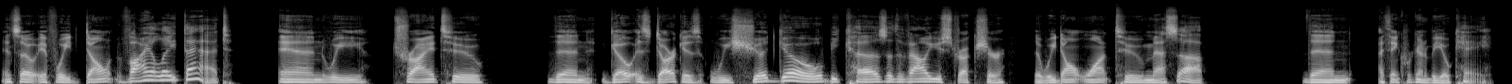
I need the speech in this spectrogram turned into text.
And so if we don't violate that and we try to then go as dark as we should go because of the value structure that we don't want to mess up, then I think we're going to be okay.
